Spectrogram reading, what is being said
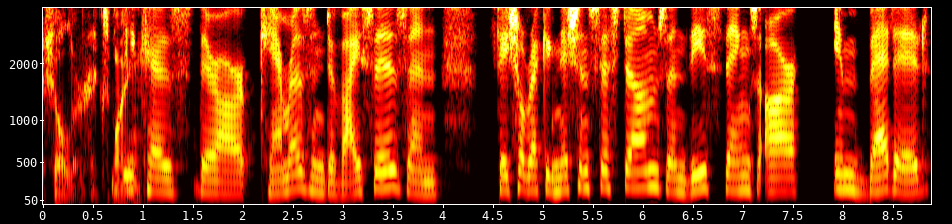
shoulder? Explain. Because there are cameras and devices and facial recognition systems, and these things are embedded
